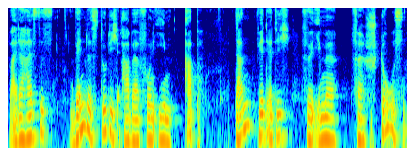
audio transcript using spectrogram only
Weiter heißt es, wendest du dich aber von ihm ab, dann wird er dich für immer verstoßen.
